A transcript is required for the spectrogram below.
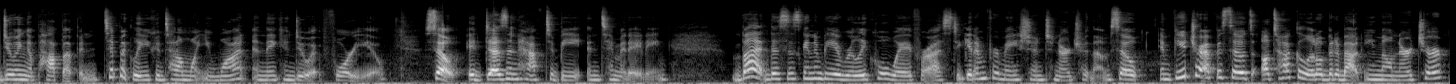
doing a pop up, and typically you can tell them what you want, and they can do it for you. So it doesn't have to be intimidating. But this is going to be a really cool way for us to get information to nurture them. So, in future episodes, I'll talk a little bit about email nurture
